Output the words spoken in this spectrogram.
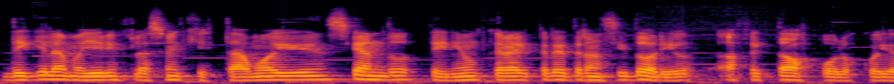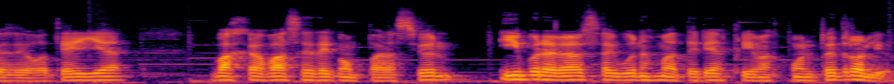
de que la mayor inflación que estamos evidenciando tenía un carácter transitorio, afectados por los cuellos de botella, bajas bases de comparación y por el alza de algunas materias primas como el petróleo.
